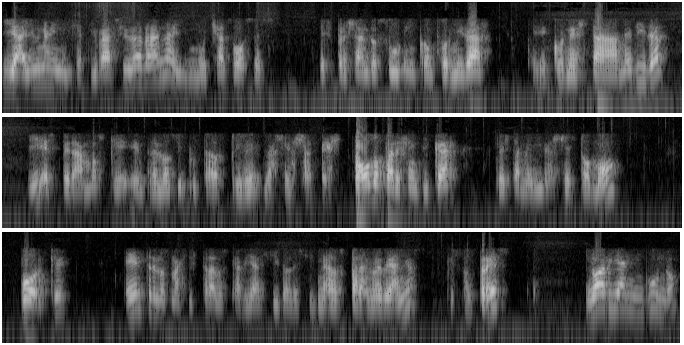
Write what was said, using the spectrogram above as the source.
y hay una iniciativa ciudadana y muchas voces expresando su inconformidad eh, con esta medida y esperamos que entre los diputados prive la sensatez. Todo parece indicar que esta medida se tomó porque entre los magistrados que habían sido designados para nueve años, que son tres, no había ninguno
